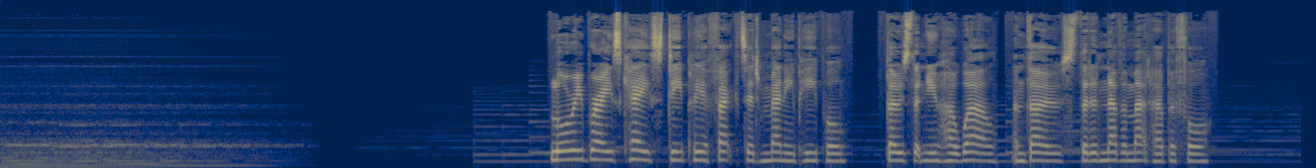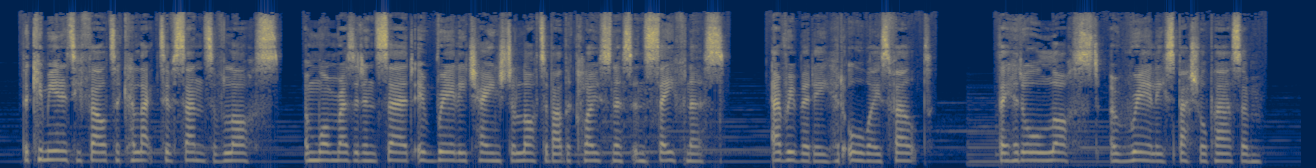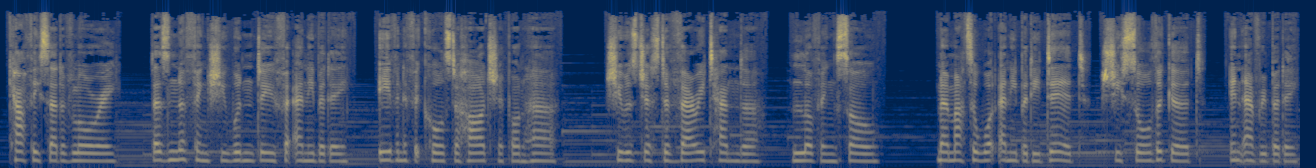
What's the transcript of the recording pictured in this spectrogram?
Lori Bray's case deeply affected many people, those that knew her well and those that had never met her before. The community felt a collective sense of loss, and one resident said it really changed a lot about the closeness and safeness everybody had always felt. They had all lost a really special person. Kathy said of Lori, There's nothing she wouldn't do for anybody, even if it caused a hardship on her. She was just a very tender, loving soul. No matter what anybody did, she saw the good in everybody.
